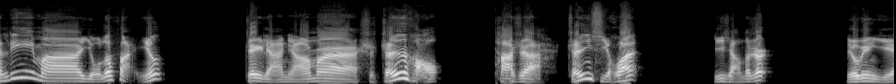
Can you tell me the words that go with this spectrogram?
立马有了反应。这俩娘们儿是真好，他是真喜欢。一想到这儿。刘病已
